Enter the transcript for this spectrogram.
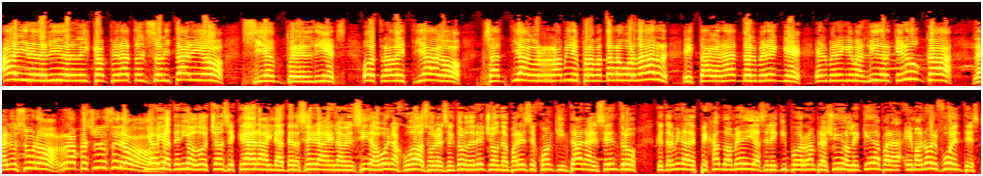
aire de líder en el campeonato en solitario. Siempre el 10, otra vez Tiago. Santiago Ramírez para mandarlo a guardar. Está ganando el merengue. El merengue más líder que nunca. La Luz 1, Rampla 1 0. Y había tenido dos chances claras y la tercera es la vencida. Buena jugada sobre el sector derecho donde aparece Juan Quintana, el centro que termina despejando a medias el equipo de Rampla Junior. Le queda para Emanuel Fuentes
